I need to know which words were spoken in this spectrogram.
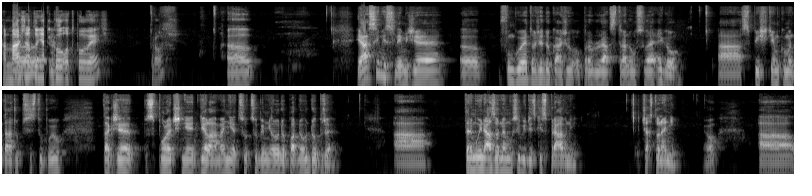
A máš uh, na to nějakou uh, odpověď? Proč? Uh, já si myslím, že uh, funguje to, že dokážu opravdu dát stranou své ego a spíš k těm komentářům přistupuju, takže společně děláme něco, co by mělo dopadnout dobře. A ten můj názor nemusí být vždycky správný. Často není. Jo? A,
